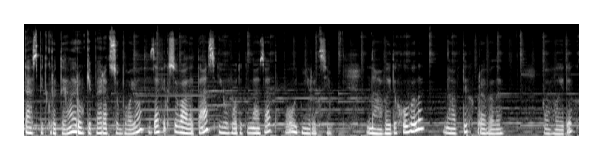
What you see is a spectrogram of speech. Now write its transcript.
Таз підкрутили, руки перед собою, зафіксували таз і уводите назад по одній руці. На видиху вели, на вдих привели. Видих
